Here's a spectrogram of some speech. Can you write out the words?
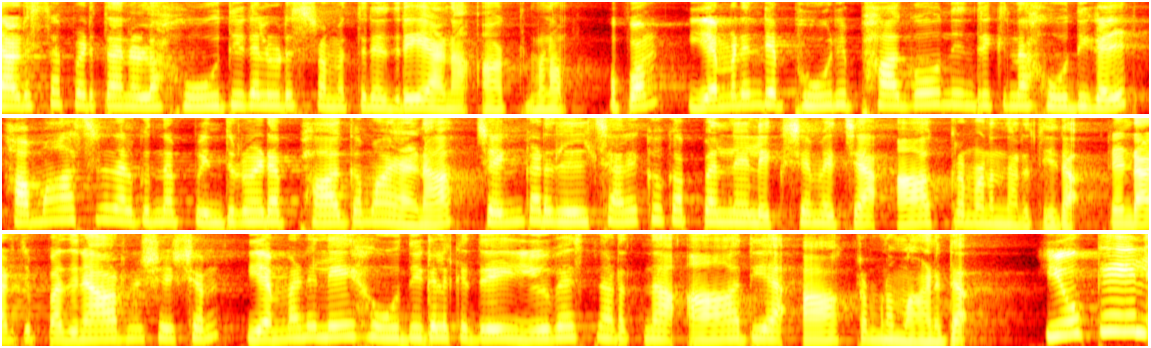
തടസ്സപ്പെടുത്താനുള്ള ഹൂതികളുടെ ശ്രമത്തിനെതിരെയാണ് ആക്രമണം. ഒപ്പം യമനിന്റെ ഭൂരിഭാഗവും നിയന്ത്രിക്കുന്ന ഹൂതികൾ ഹമാസിന് നൽകുന്ന പിന്തുണയുടെ ഭാഗമായാണ് ചെങ്കടലിൽ ചരക്കു കപ്പലിനെ ലക്ഷ്യം വെച്ച ആക്രമണം നടത്തിയത്. രണ്ടായിരത്തി പതിനാറിന് ശേഷം യമനിലെ ഹൂതികൾക്കെതിരെ യു എസ് നടത്തുന്ന ആദ്യ ആക്രമണമാണിത്. യു കെയിൽ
